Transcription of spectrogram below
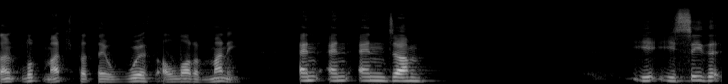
don't look much, but they're worth a lot of money. And and and um, you, you, see that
